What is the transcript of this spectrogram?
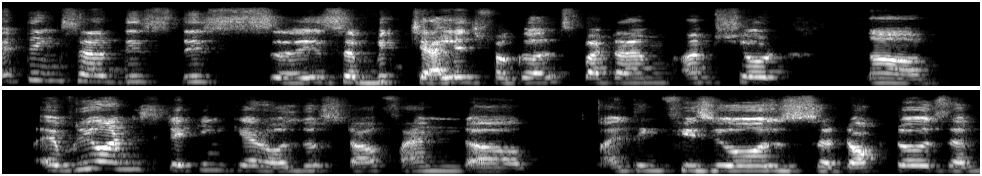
I think, sir, this this uh, is a big challenge for girls. But I'm I'm sure uh, everyone is taking care all those stuff, and uh, I think physios, uh, doctors uh,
